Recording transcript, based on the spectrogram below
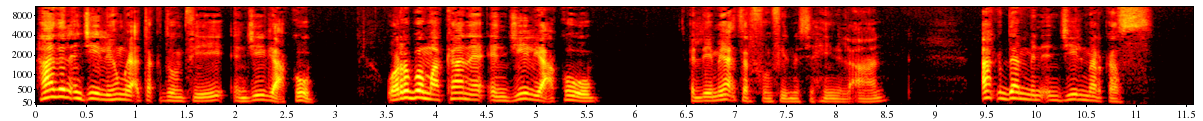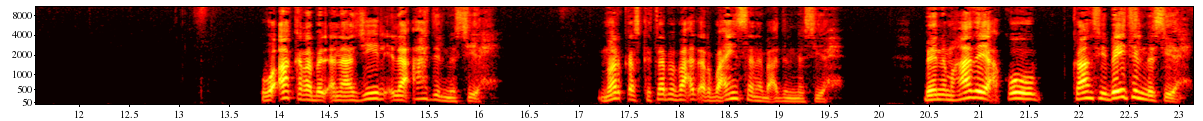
هذا الإنجيل اللي هم يعتقدون فيه إنجيل يعقوب. وربما كان إنجيل يعقوب اللي ما يعترفون فيه المسيحيين الآن أقدم من إنجيل مرقس وأقرب الأناجيل إلى عهد المسيح. مرقس كتبه بعد أربعين سنة بعد المسيح. بينما هذا يعقوب كان في بيت المسيح.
